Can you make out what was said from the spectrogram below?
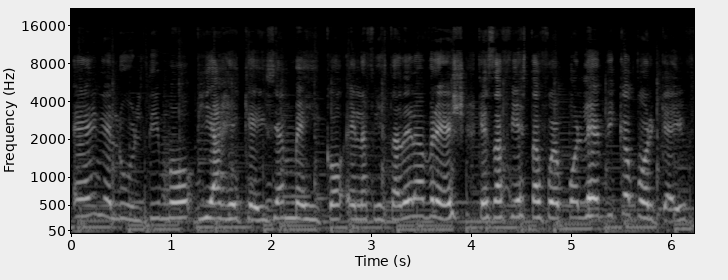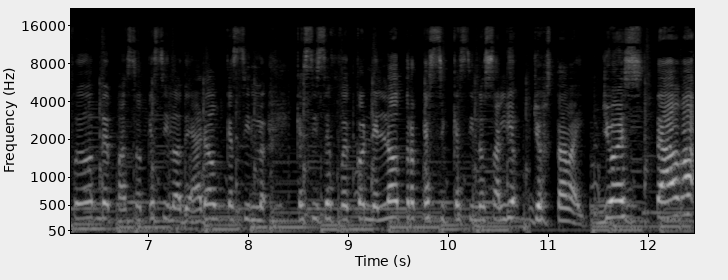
en el último viaje que hice a México en la fiesta de la Breche. Que esa fiesta fue polémica porque ahí fue donde pasó que si lo dejaron, que si, lo, que si se fue con el otro, que si, que si lo salió. Yo estaba ahí. Yo estaba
